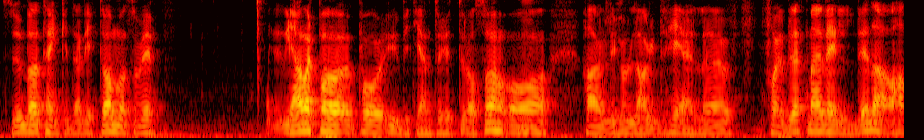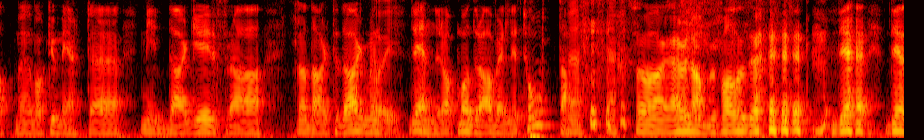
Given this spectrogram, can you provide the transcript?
Så du må bare tenke deg litt om. Altså, vi, vi har vært på, på ubetjente hytter også, og har liksom lagd hele Forberedt meg veldig da, og hatt med vakumerte middager fra fra dag til dag, men Oi. du ender opp med å dra veldig tungt. da. Ja, ja. Så jeg vil anbefale det, det, det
